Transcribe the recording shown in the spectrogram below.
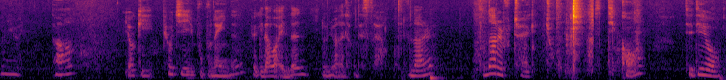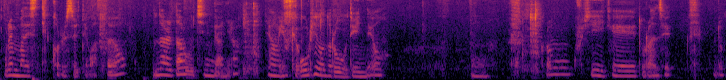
눈이 다 여기 표지 부분에 있는 여기 나와 있는 눈이 완성됐어요. 눈알을 눈알을 붙여야겠죠. 스티커 드디어 오랜만에 스티커를 쓸 때가 왔어요. 눈알을 따로 붙이는 게 아니라 그냥 이렇게 올인원으로 돼 있네요. 어, 그럼 굳이 이게 노란색 좀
